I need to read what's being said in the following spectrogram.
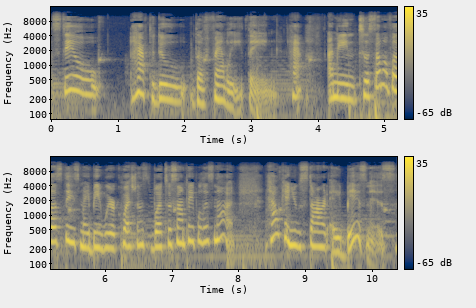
still have to do the family thing? How I mean, to some of us, these may be weird questions, but to some people, it's not. How can you start a business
